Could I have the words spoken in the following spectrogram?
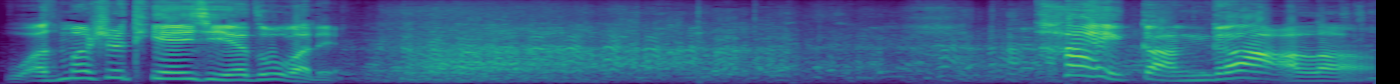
我他妈是天蝎座的。太尴尬了。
